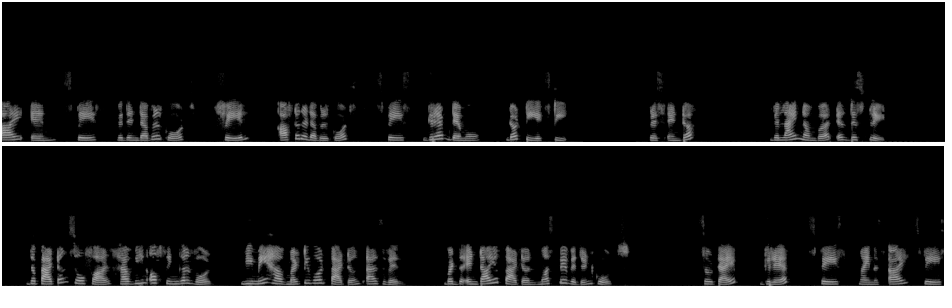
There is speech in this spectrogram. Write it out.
"-in" space within double quotes fail after the double quotes space grepdemo.txt Press enter. The line number is displayed. The patterns so far have been of single word. We may have multi-word patterns as well, but the entire pattern must be within quotes. So type grep space minus i space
